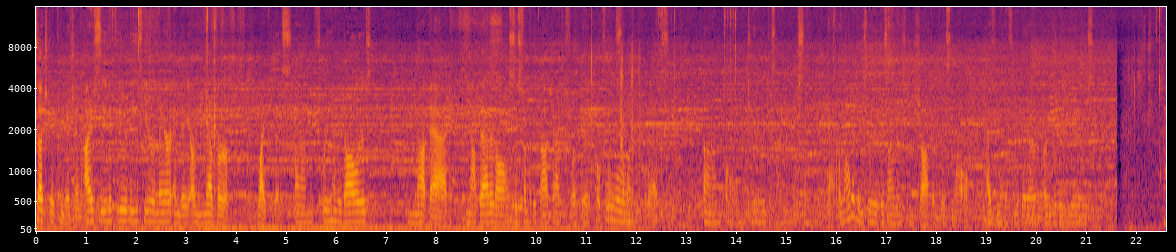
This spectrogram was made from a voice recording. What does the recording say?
such good condition. I've seen a few of these here and there, and they are never like this. Um, $300, not bad. Not bad at all. So somebody got that, flipped it. Hopefully someone who collects um, or interior designer or something like that. A lot of interior designers do shop at this mall. I've met a few there over the years.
